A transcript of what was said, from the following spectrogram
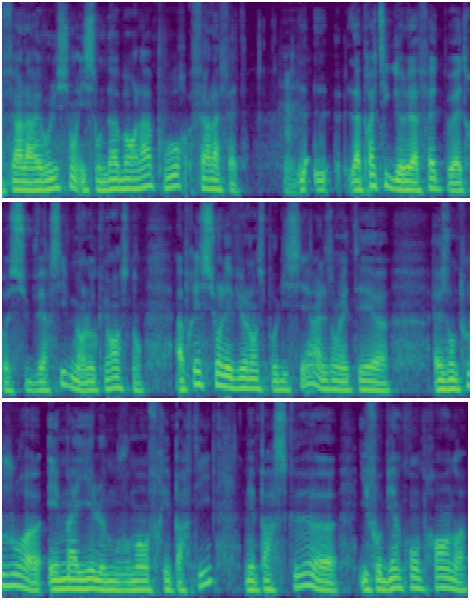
faire la révolution. Ils sont d'abord là pour faire la fête. La, la, pratique de la fête peut être subversive, mais en l'occurrence, non. Après, sur les violences policières, elles ont été... elles ont toujours émaillé le mouvement Free Party, mais parce que il faut bien comprendre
